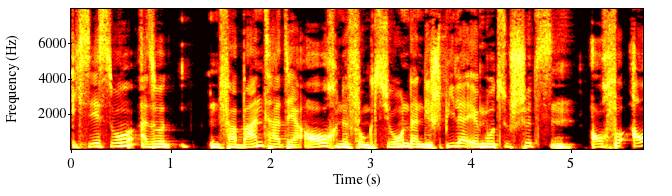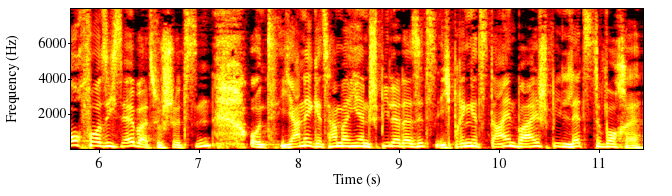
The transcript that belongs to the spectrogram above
ich sehe es so, also ein Verband hat ja auch eine Funktion, dann die Spieler irgendwo zu schützen. Auch vor, auch vor sich selber zu schützen. Und Yannick, jetzt haben wir hier einen Spieler da sitzen. Ich bringe jetzt dein Beispiel letzte Woche.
